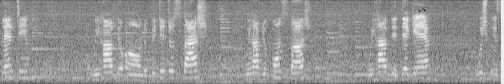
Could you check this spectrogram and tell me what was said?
plantain, we have the um, the potato starch, we have the corn starch, we have the deger, which is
